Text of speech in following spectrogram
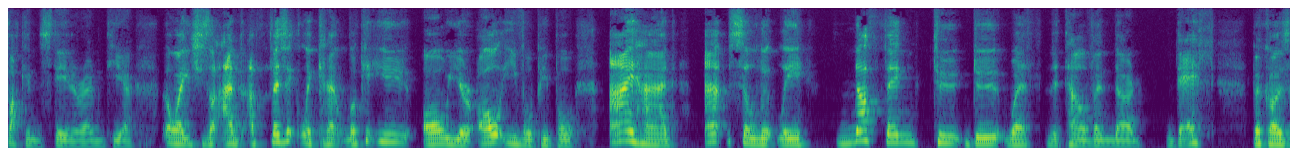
fucking staying around here. Like she's like, I, I physically can't look at you. All you're all evil people. I had absolutely nothing to do with the Talvinder death because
